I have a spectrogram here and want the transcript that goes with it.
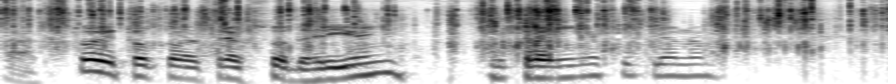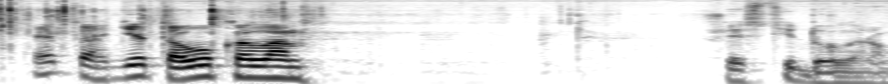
Так, стоит около 300 гривен в Украине куплено. Это где-то около 6 долларов.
